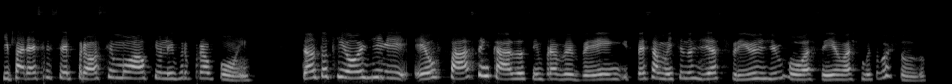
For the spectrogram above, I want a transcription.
que parece ser próximo ao que o livro propõe. Tanto que hoje eu faço em casa, assim, para beber, especialmente nos dias frios, de boa, assim, eu acho muito gostoso.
